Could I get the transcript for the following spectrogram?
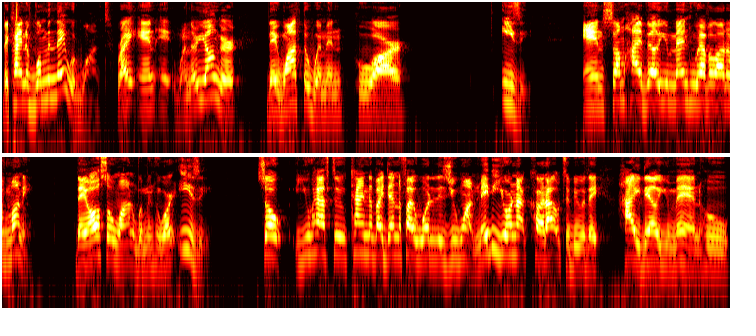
the kind of woman they would want, right? And it, when they're younger, they want the women who are easy. And some high value men who have a lot of money. They also want women who are easy. So you have to kind of identify what it is you want. Maybe you're not cut out to be with a high value man who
